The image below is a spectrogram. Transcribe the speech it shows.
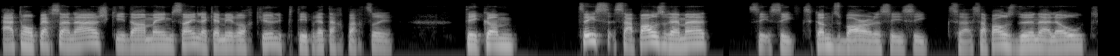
à ton personnage qui est dans la même scène, la caméra recule, puis tu es prêt à repartir. Tu es comme. Tu sais, ça passe vraiment. C'est comme du bar, là. ça, ça passe d'une à l'autre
